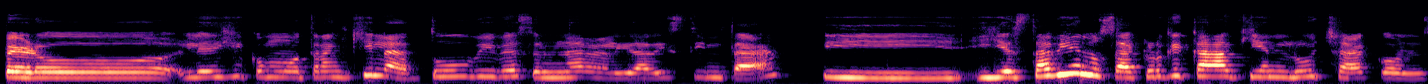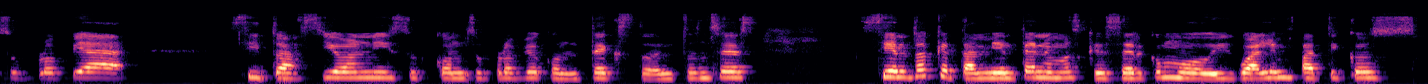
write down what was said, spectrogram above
pero le dije como, tranquila, tú vives en una realidad distinta y, y está bien, o sea, creo que cada quien lucha con su propia situación y su, con su propio contexto. Entonces, siento que también tenemos que ser como igual empáticos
